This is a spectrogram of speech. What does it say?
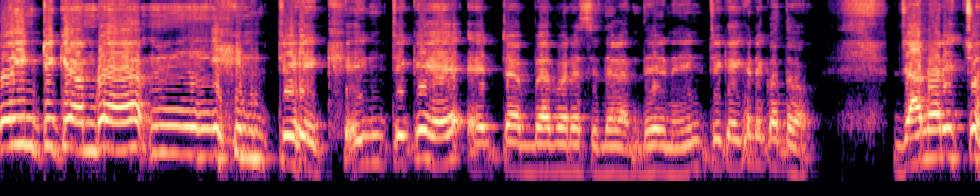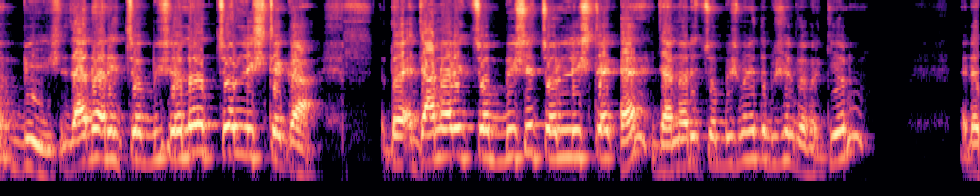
তো ইনটেকে আমরা ইনটেক, ইনটেকে এটা ব্যাপার আছে, দাঁড়ান দেন ইনটেকে এখানে কত? জানুয়ারি চব্বিশ জানুয়ারি চব্বিশ হলো চল্লিশ টাকা। তো জানুয়ারি চব্বিশে চল্লিশ টাকা হ্যাঁ? জানুয়ারি চব্বিশ মানে তো বিশাল ব্যাপার। কি হলো? এটা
